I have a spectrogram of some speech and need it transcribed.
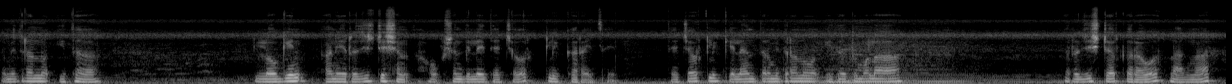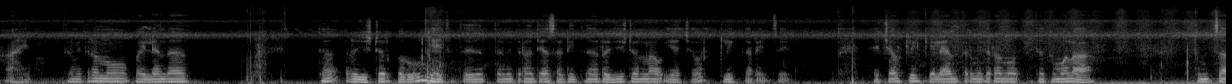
तर मित्रांनो इथं लॉग इन आणि रजिस्ट्रेशन हा ऑप्शन दिलं आहे त्याच्यावर क्लिक करायचं आहे त्याच्यावर क्लिक केल्यानंतर मित्रांनो इथं तुम्हाला रजिस्टर करावं लागणार आहे. तर मित्रांनो पहिल्यांदा इथं रजिस्टर करून घ्यायचं. तर तर मित्रांनो त्यासाठी इथं रजिस्टर नाव याच्यावर क्लिक करायचं आहे त्याच्यावर क्लिक केल्यानंतर मित्रांनो इथं तुम्हाला तुमचा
